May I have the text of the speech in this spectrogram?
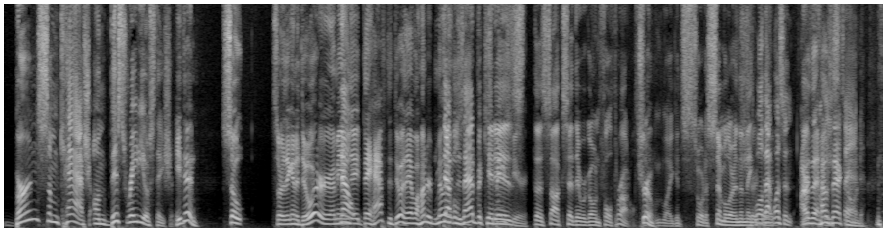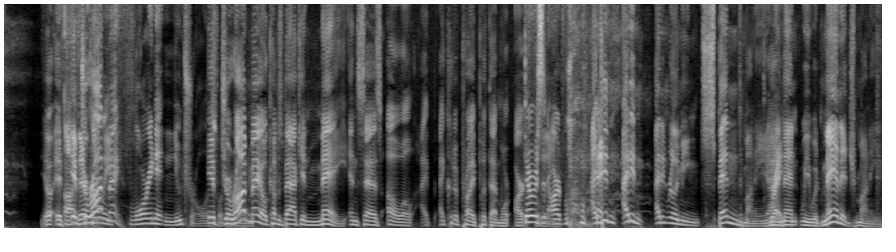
"Burn some cash on this radio station." He did. So, so are they going to do it, or I mean, Now- they, they have to do it. They have a 100 million. devil's advocate is here. the Sox said they were going full throttle. True. So, like it's sort of similar, and then they Sure well, that wasn't How's that, how's that going? said. You know, If, Uh, if Jerod May, flooring it in neutral. if what Jerod. Mayo comes back in May and says, "Oh well, I, I could have probably put that more art." There was an artful. I didn't. I didn't. I didn't really mean spend money. I meant we would manage money.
